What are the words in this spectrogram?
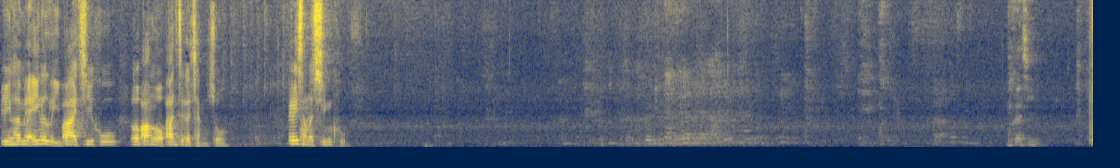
秉恒每一个礼拜几乎都帮我搬这个讲桌，非常的辛苦。客气。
